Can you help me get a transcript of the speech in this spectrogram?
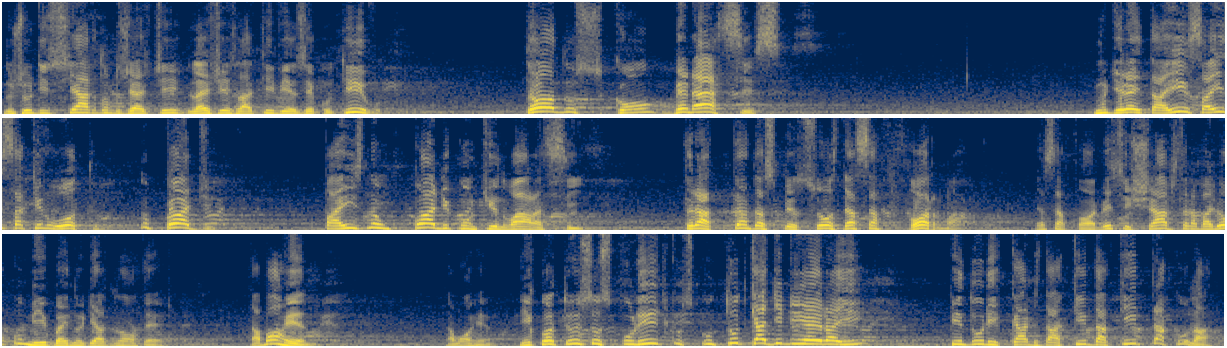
no judiciário, no legislativo e executivo, todos com benesses. Com direito a isso, a isso, aquilo outro. Não pode. O país não pode continuar assim, tratando as pessoas dessa forma. Dessa forma. Esse Chaves trabalhou comigo aí no Dia do Nordeste. Está morrendo. Está morrendo. Enquanto isso, os políticos, com tudo que é de dinheiro aí, penduricados daqui, daqui para colar.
